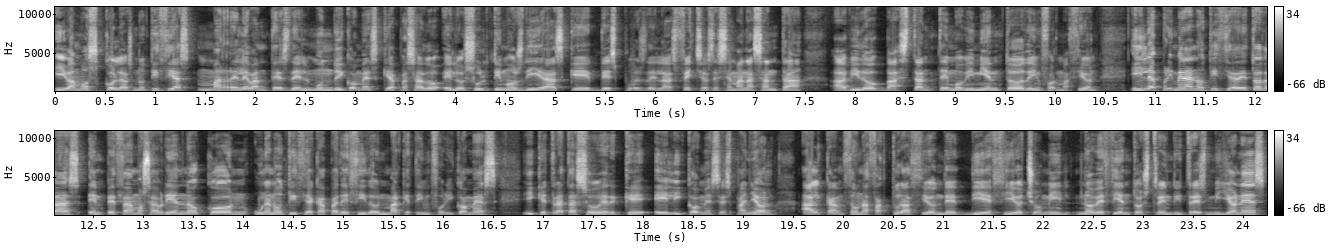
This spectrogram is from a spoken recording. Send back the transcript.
Y vamos con las noticias más relevantes del mundo e-commerce que ha pasado en los últimos días, que después de las fechas de Semana Santa ha habido bastante movimiento de información. Y la primera noticia de todas empezamos abriendo con una noticia que ha aparecido en Marketing for E-Commerce y que trata sobre que el e-commerce español alcanzó una facturación de 18.933 millones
